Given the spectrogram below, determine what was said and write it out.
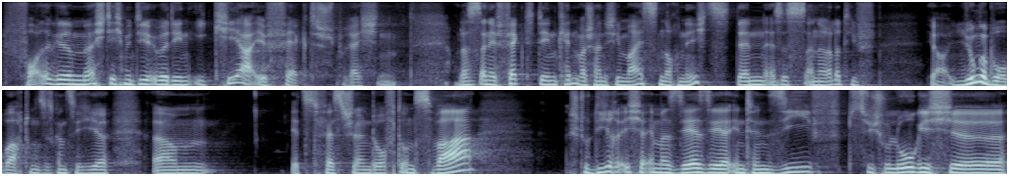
Folge möchte ich mit dir über den IKEA-Effekt sprechen. Und das ist ein Effekt, den kennen wahrscheinlich die meisten noch nicht, denn es ist eine relativ ja, junge Beobachtung, das Ganze hier ähm, jetzt feststellen durfte. Und zwar studiere ich ja immer sehr, sehr intensiv psychologische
